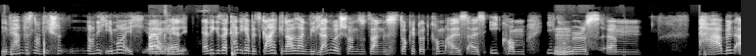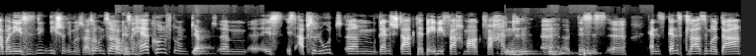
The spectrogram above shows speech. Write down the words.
Wir haben das noch nicht schon noch nicht immer. Ich ah, okay. äh, ehrlich, ehrlich, gesagt kann ich aber jetzt gar nicht genau sagen, wie lange wir schon sozusagen Stocket.com als als E-Com, E-Commerce mhm. ähm, haben, aber nee, es ist nicht, nicht schon immer so. Also unser, okay. unsere Herkunft und, ja. und ähm, ist, ist absolut ähm, ganz stark der Babyfachmarkt, Fachhandel. Mhm. Äh, mhm. das ist äh, ganz, ganz klar sind wir da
